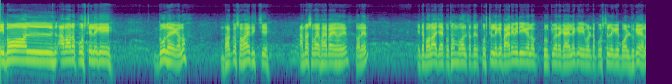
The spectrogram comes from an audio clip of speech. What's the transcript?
এই বল আবারও পোস্টে লেগে গোল হয়ে গেল। ভাগ্য সহায় দিচ্ছে। আমরা সবাই ভাই ভাই হয়ে দলের। এটা বলা যায় প্রথম বল তাদের পোস্টে লেগে বাইরে বেরিয়ে গেল। গোলকিপারের গায়ে লেগে এই বলটা পোস্টে লেগে বল ঢুকে গেল।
